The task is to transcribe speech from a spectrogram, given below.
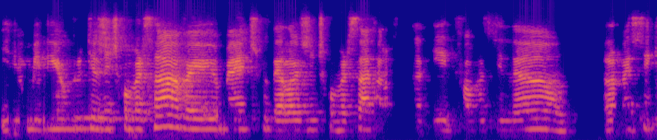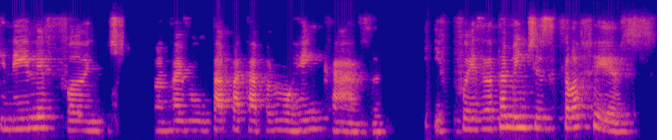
E eu me lembro que a gente conversava, eu e o médico dela, a gente conversava, e ele falava assim, não, ela vai ser que nem elefante, ela vai voltar para cá para morrer em casa. E foi exatamente isso que ela fez,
